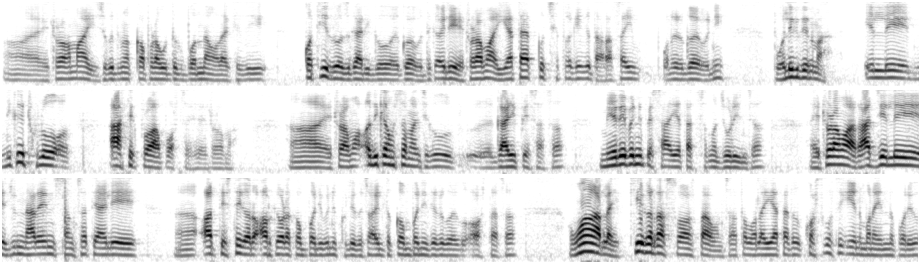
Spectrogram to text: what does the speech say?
हेटौडामा हिजोको दिनमा कपडा उद्योग बन्द हुँदाखेरि कति रोजगारी गयो गयो भनेदेखि अहिले हेटौडामा यातायातको क्षेत्र के के धाराशाही बनेर गयो भने भोलिको दिनमा यसले निकै ठुलो आर्थिक प्रभाव पर्छ हेटौडामा। हेटौडामा अधिकांश मान्छेको गाडी पेसा छ। मेरै पनि पेसा यातायातसँग जोडिन्छ। हेटौडामा राज्यले जुन नारायण सङ्घ छ त्यहाँले त्यस्तै गरेर अर्को एउटा कम्पनी पनि खुलेको छ। अहिले त कम्पनीतिर गएको अवस्था छ। उहाँहरूलाई के गर्दा सहजता हुन्छ? तपाईँलाई यातायातको कस्तो कस्तो एन बनाइदिनु पर्यो?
